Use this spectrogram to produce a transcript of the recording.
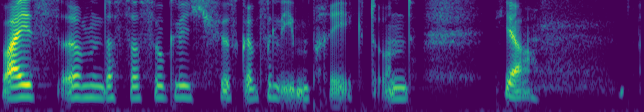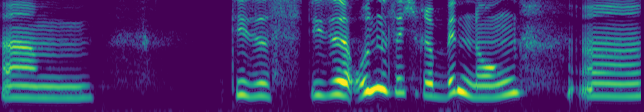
weiß, ähm, dass das wirklich fürs ganze Leben prägt. Und ja, ähm, dieses, diese unsichere Bindung äh,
